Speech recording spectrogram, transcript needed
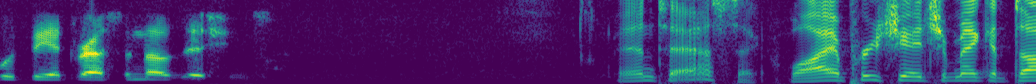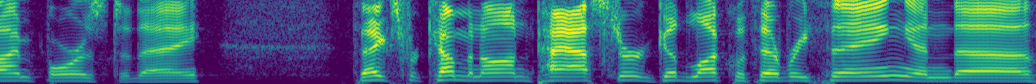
would be addressing those issues Fantastic. Well, I appreciate you making time for us today. Thanks for coming on, Pastor. Good luck with everything, and uh,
